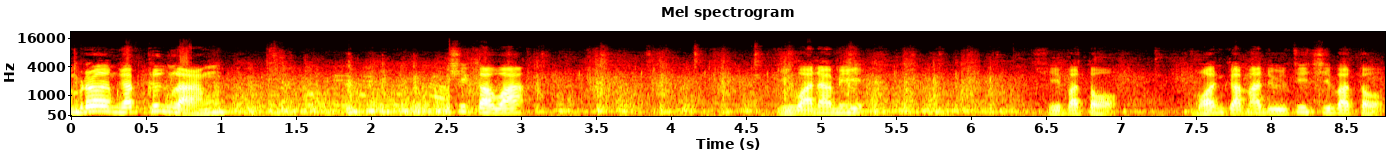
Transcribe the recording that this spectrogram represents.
มเริ่มครับครึ่งหลัง ชิกาวะ อิวานามิ ชิบาโตะ บอลกลับมาอยู่ที่ชิบาโตะ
